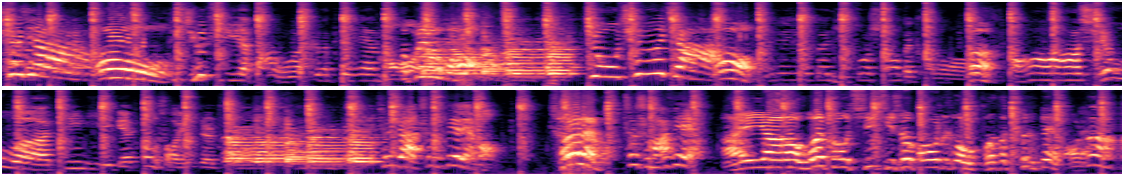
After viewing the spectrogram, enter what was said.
亲家，哦，今天把我可带啊毛不用忙。就亲家，哦，你坐上的炕。啊，啊，行，我给你给倒上一点汤。亲家吃了饭了吗？吃了吧。吃什么饭？哎呀，我早起起身把我这个老婆子可给带好了，啊，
